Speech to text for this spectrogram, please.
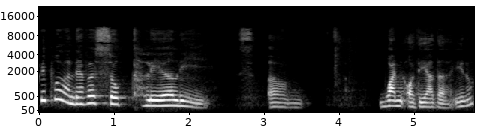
People are never so clearly um, one or the other, you know.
